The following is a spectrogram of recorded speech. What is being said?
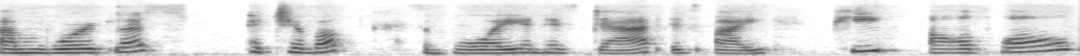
um, wordless picture book. The boy and his dad. It's by Pete Oswald.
